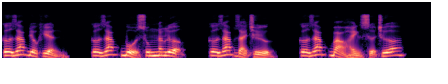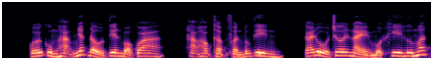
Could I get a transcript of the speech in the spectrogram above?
cơ giáp điều khiển, cơ giáp bổ sung năng lượng, cơ giáp giải trừ, cơ giáp bảo hành sửa chữa. Cuối cùng hạng nhất đầu tiên bỏ qua, hạ học thập phần vững tin, cái đồ chơi này một khi hư mất,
